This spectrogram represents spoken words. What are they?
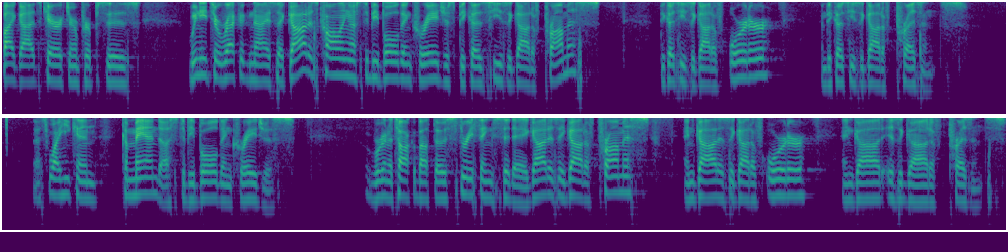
by God's character and purposes, we need to recognize that God is calling us to be bold and courageous because He's a God of promise, because He's a God of order, and because He's a God of presence. That's why He can command us to be bold and courageous. We're going to talk about those three things today. God is a God of promise, and God is a God of order, and God is a God of presence.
